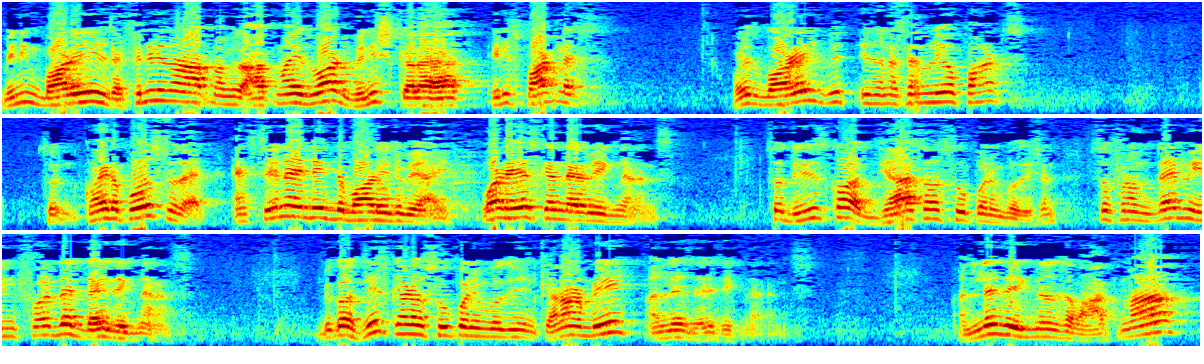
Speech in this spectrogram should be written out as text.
Meaning body is definitely not Atma. Atma is what? Vinishkala. It is partless. Is body? With is an assembly of parts. So quite opposed to that. And still I take the body to be I. What else can there be ignorance? So this is called adhyasa superimposition. So from that we infer that there is ignorance. Because this kind of superimposition cannot be unless there is ignorance. Unless the ignorance of Atma,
